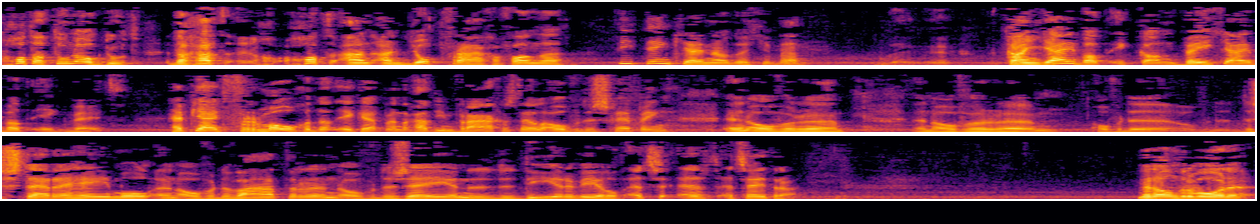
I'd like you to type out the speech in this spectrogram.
God dat toen ook doet. Dan gaat eh, God aan, aan Job vragen van, uh, wie denk jij nou dat je bent? Kan jij wat ik kan? Weet jij wat ik weet? Heb jij het vermogen dat ik heb? En dan gaat hij vragen stellen over de schepping en over, en over, uh, over, de, over de, de, sterrenhemel en over de wateren en over de zeeën de, de dierenwereld, et cetera. Met andere woorden,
